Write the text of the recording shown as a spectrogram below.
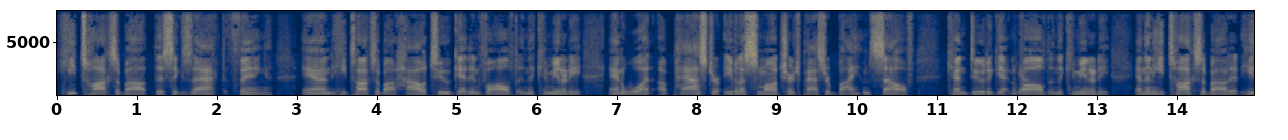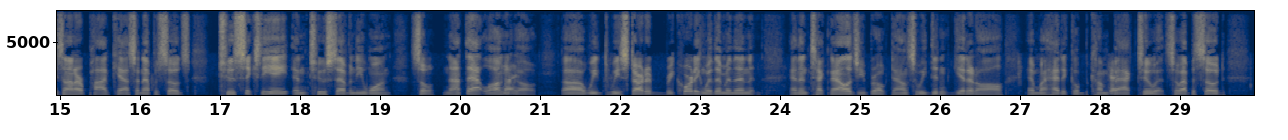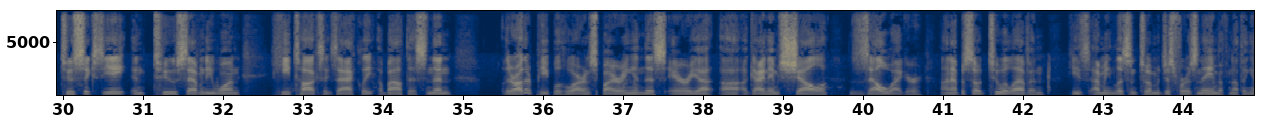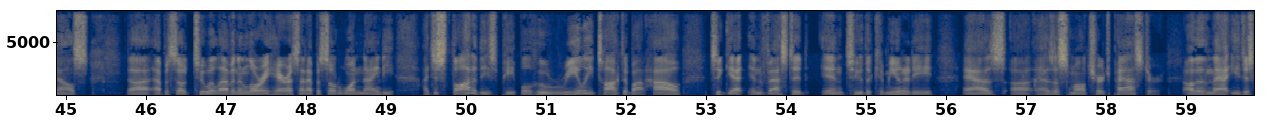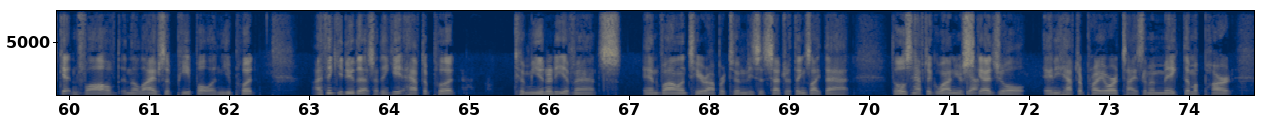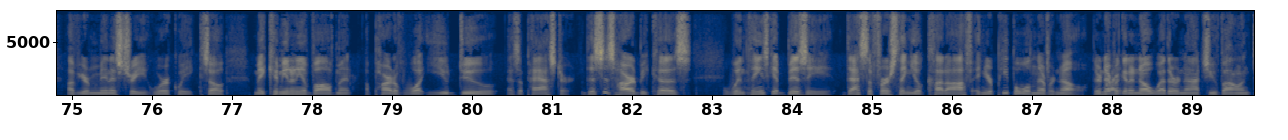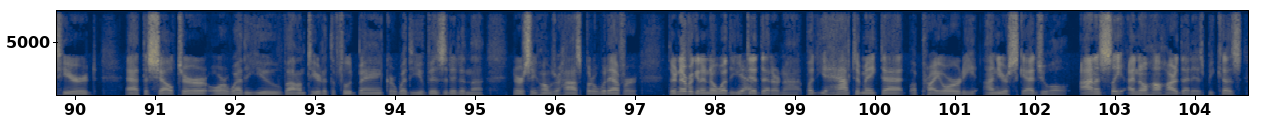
he talks about this exact thing and he talks about how to get involved in the community and what a pastor even a small church pastor by himself can do to get involved in the community and then he talks about it he's on our podcast on episodes 268 and 271 so not that long Nice. ago uh, we we started recording with him, and then and then technology broke down, so we didn't get it all, and I had to go come Okay. back to it. So episode two sixty eight and two seventy one, he talks exactly about this, and then there are other people who are inspiring in this area. Uh, a guy named Shell Zellweger on episode two eleven. He's I mean, listen to him just for his name, if nothing else uh, episode 211 and Lori Harris on episode 190. I just thought of these people who really talked about how to get invested into the community as uh, as a small church pastor. Other than that, you just get involved in the lives of people and you put I think you do this. I think you have to put community events and volunteer opportunities, etc., things like that. Those have to go on your Yeah. schedule and you have to prioritize them and make them a part of your ministry work week. So make community involvement a part of what you do as a pastor. This is hard because when things get busy, that's the first thing you'll cut off, and your people will never know. They're never Right. going to know whether or not you volunteered at the shelter or whether you volunteered at the food bank or whether you visited in the nursing homes or hospital or whatever. They're never going to know whether you Yeah. did that or not. But you have to make that a priority on your schedule. Honestly, I know how hard that is because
